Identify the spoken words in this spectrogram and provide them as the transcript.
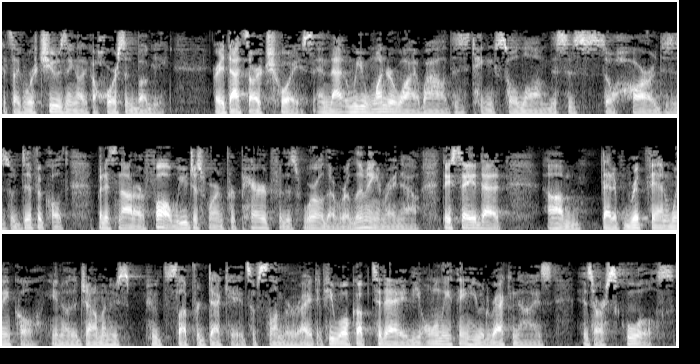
it's like we're choosing like a horse and buggy right? That's our choice. And that we wonder why, wow, this is taking so long. This is so hard. This is so difficult. But it's not our fault. We just weren't prepared for this world that we're living in right now. They say that, um, that if Rip Van Winkle, you know, the gentleman who's, who slept for decades of slumber, right? If he woke up today, the only thing he would recognize is our schools.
